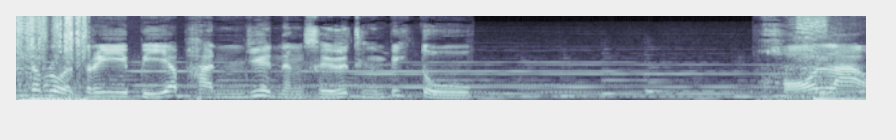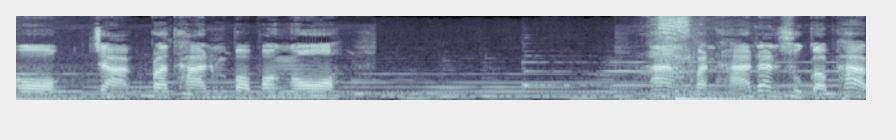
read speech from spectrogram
ลตำรวจตรีปิยพันธ์ยื่นหนังสือถึงบิ๊กตู่ขอลาออกจากประธานปปงอ้างปัญหาด้านสุขภาพ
